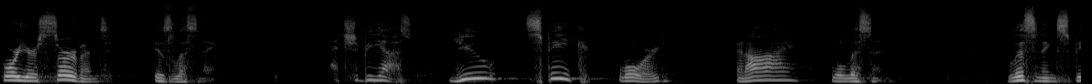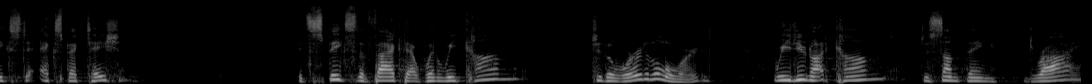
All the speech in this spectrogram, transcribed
for your servant is listening. That should be us. You speak, Lord, and I will listen. Listening speaks to expectation. It speaks to the fact that when we come to the word of the Lord, we do not come to something dry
